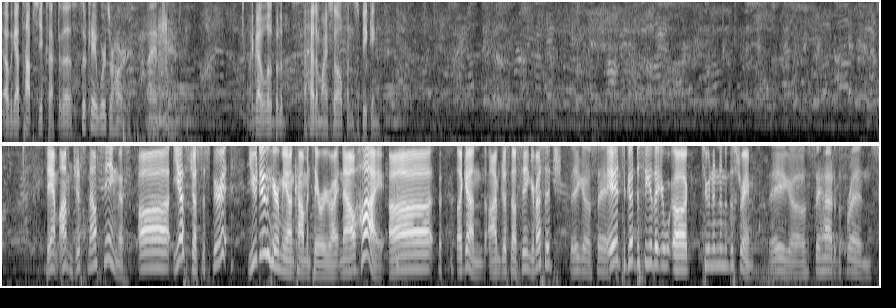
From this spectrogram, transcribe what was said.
Uh, we got top six after this. It's okay. Words are hard. Mm-hmm. I understand. I got a little bit of ahead of myself in speaking. Damn, I'm just now seeing this. Uh, yes, Justice Spirit, you do hear me on commentary right now. Hi. Uh, again, I'm just now seeing your message. There you go. Say it. It's good to see that you're uh, tuning into the stream. There you go. Say hi to the friends.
